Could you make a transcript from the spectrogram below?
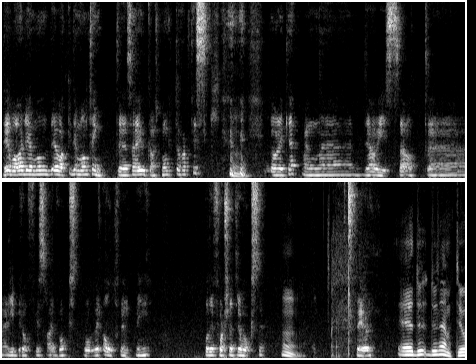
det var, det, man, det var, ikke det man tenkte seg i utgangspunktet, faktisk. Mm. det var det ikke. Men uh, det har vist seg at uh, LibreOffice har vokst over alle forventninger. Og det fortsetter å vokse. Mm. Det gjør det. Eh, du, du, nevnte jo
